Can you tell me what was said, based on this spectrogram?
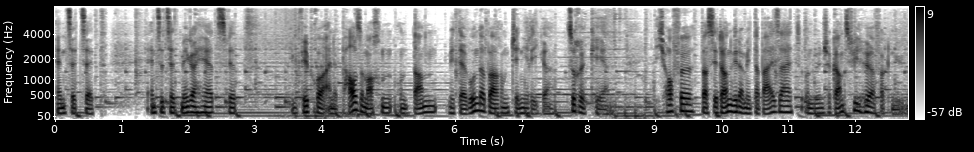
NZZ. NZZ Megahertz wird im Februar eine Pause machen und dann mit der wunderbaren Jenny Rieger zurückkehren. Ich hoffe, dass ihr dann wieder mit dabei seid und wünsche ganz viel Hörvergnügen.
